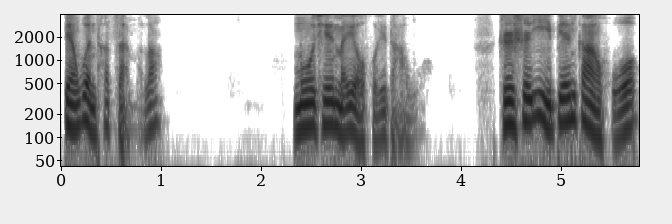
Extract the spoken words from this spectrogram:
便问他怎么了。母亲没有回答我，只是一边干活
